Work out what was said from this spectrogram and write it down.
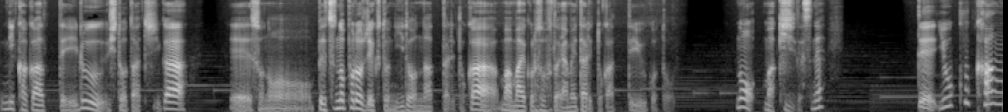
に関わっている人たちが、えー、その別のプロジェクトに移動になったりとか、まあ、マイクロソフトを辞めたりとかっていうことの、まあ、記事ですね。でよく考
